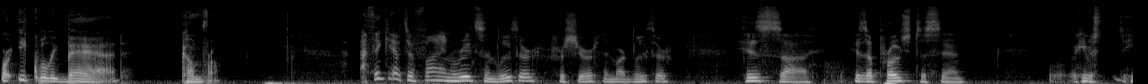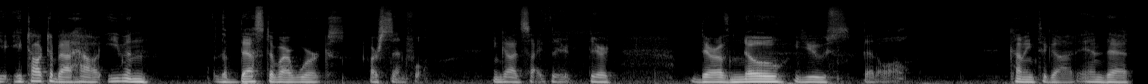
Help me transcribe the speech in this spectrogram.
or equally bad come from? I think you have to find roots in Luther for sure, in Martin Luther. His uh, his approach to sin. He was he, he talked about how even the best of our works are sinful in God's sight. They're they're they're of no use at all coming to God, and that,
